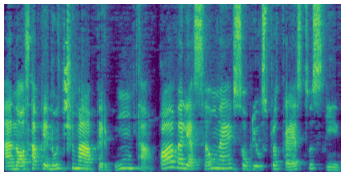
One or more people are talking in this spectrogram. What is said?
a nossa penúltima pergunta, qual a avaliação, né, sobre os protestos que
